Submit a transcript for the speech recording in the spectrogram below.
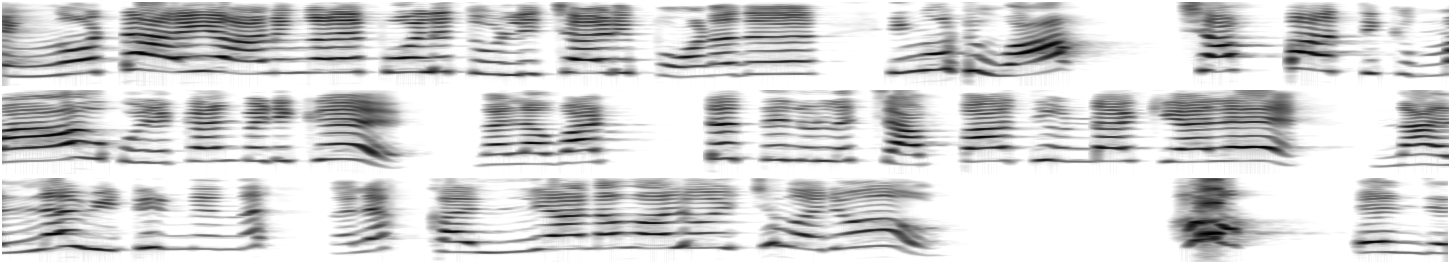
എങ്ങോട്ടായി ആണുങ്ങളെ പോലെ തുള്ളിച്ചാടി പോണത്? ഇങ്ങോട്ട് വാ. ചപ്പാത്തിക്ക് മാവ് കുഴക്കാൻ പഠിക്ക്. നല്ല വട്ടത്തിലുള്ള ചപ്പാത്തി ഉണ്ടാക്കിയാലേ നല്ല വീട്ടിൽ നിന്ന് നല്ല കല്യാണം ആലോചിച്ചു വരൂ! എന്റെ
